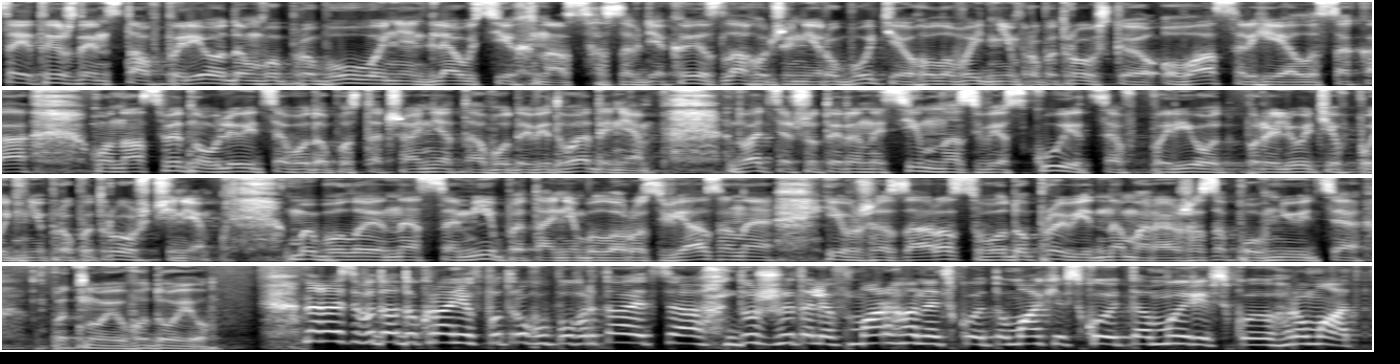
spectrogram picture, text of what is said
Цей тиждень став періодом випробовування для усіх нас. Завдяки злагодженій роботі голови Дніпропетровської ОВА Сергія Лисака у нас відновлюється водопостачання та водовідведення. 24 на 7 на зв'язку. І це в період перельотів по Дніпропетровщині. Ми були не самі. Питання було розв'язане, і вже зараз водопровідна мережа заповнюється питною водою. Наразі вода до кранів потроху повертається до жителів Марганецької, Томаківської та Мирівської громад.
